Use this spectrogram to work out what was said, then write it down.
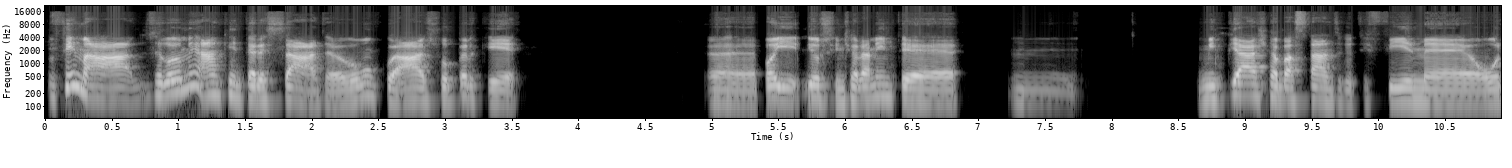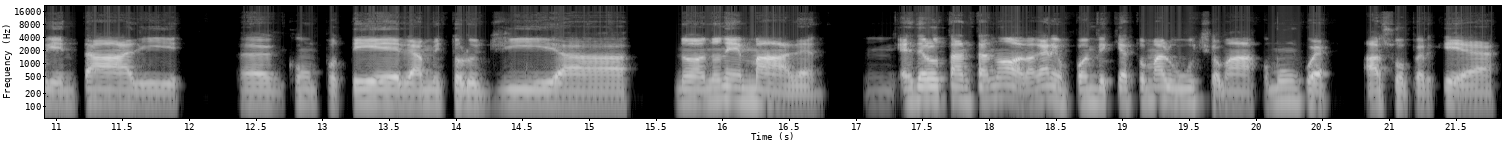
Un film ha secondo me anche interessante, comunque ha il suo perché. Ehm, poi io sinceramente, mhmm, mi piace abbastanza questi film orientali, ehm, con potere, la mitologia, no non è male. Mhmm, è dell'89, magari è un po' invecchiato maluccio, ma comunque ha il suo perché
